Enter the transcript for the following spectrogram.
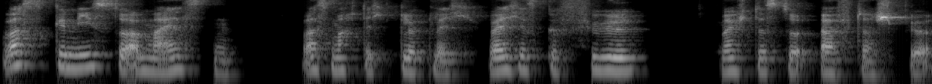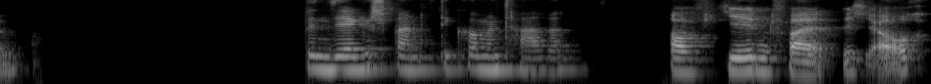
was genießt du am meisten? Was macht dich glücklich? Welches Gefühl möchtest du öfter spüren? Bin sehr gespannt auf die Kommentare. Auf jeden Fall, ich auch.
